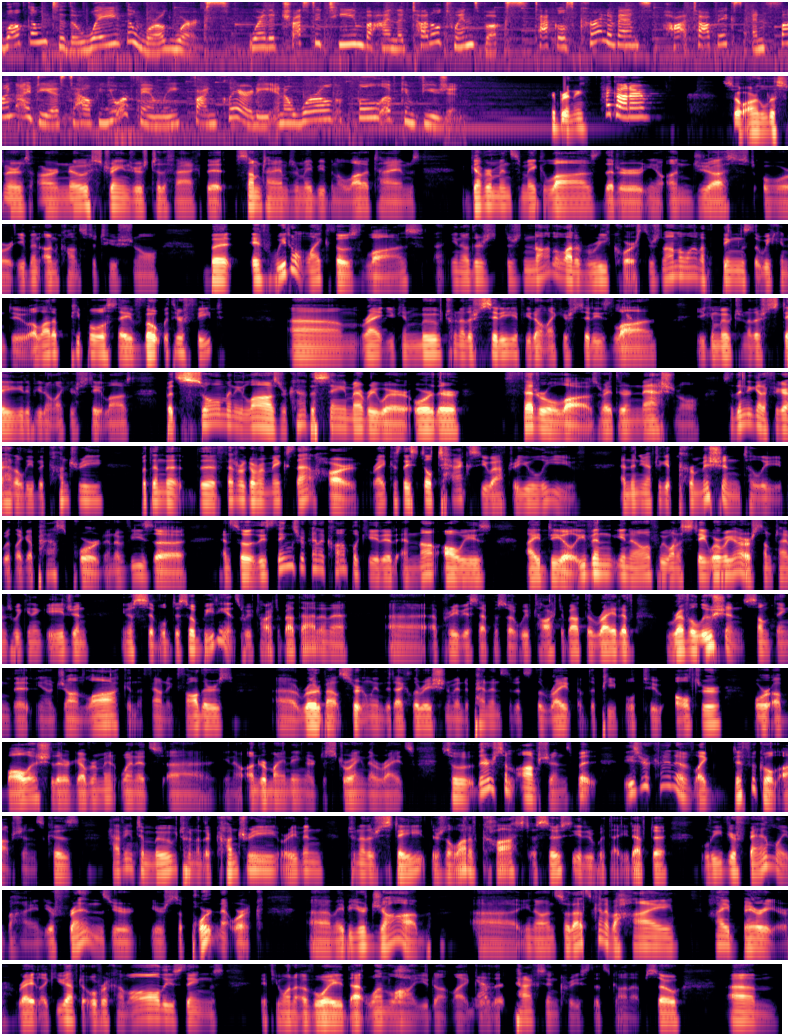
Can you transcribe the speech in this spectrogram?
Welcome to The Way the World Works, where the trusted team behind the Tuttle Twins books tackles current events, hot topics, and fun ideas to help your family find clarity in a world full of confusion. Hey, Brittany. Hi, Connor. So, our listeners are no strangers to the fact that sometimes, or maybe even a lot of times, governments make laws that are, you know, unjust or even unconstitutional. But if we don't like those laws, uh, you know, there's there's not a lot of recourse. There's not a lot of things that we can do. A lot of people will say, vote with your feet. Um, right? You can move to another city if you don't like your city's laws. You can move to another state if you don't like your state laws. But so many laws are kind of the same everywhere, or they're federal laws, right? They're national. So then you got to figure out how to leave the country. But then the, the federal government makes that hard, right? Because they still tax you after you leave. And then you have to get permission to leave with like a passport and a visa. And so these things are kind of complicated and not always ideal. Even, you know, if we want to stay where we are, sometimes we can engage in, you know, civil disobedience. We've talked about that in a uh, a previous episode. We've talked about the right of revolution, something that you know John Locke and the founding fathers uh, wrote about, certainly in the Declaration of Independence, that it's the right of the people to alter or abolish their government when it's uh, you know undermining or destroying their rights. So there's some options, but these are kind of like difficult options because having to move to another country or even to another state, there's a lot of cost associated with that. You'd have to leave your family behind, your friends, your your support network, uh, maybe your job, uh, you know, and so that's kind of a high high barrier, right? Like you have to overcome all these things if you want to avoid that one law you don't like yep. or the tax increase that's gone up. So, um,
